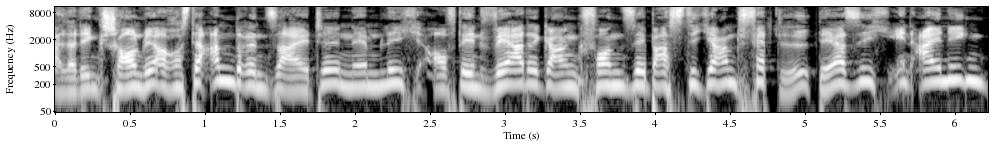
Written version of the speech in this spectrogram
Allerdings schauen wir auch aus der anderen Seite, nämlich auf den Werdegang von Sebastian Vettel, der sich in einigen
